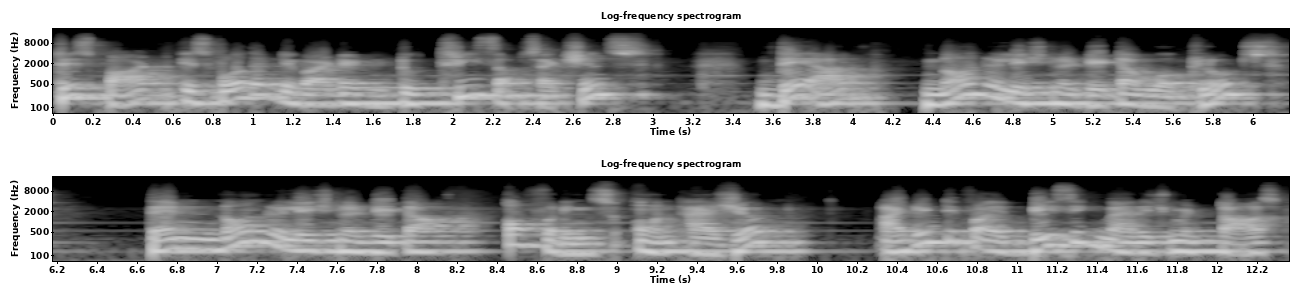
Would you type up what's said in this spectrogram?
This part is further divided into three subsections. They are non-relational data workloads, then non-relational data offerings on Azure, identify basic management tasks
